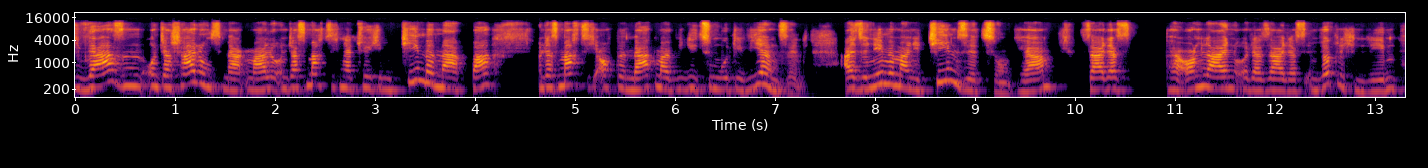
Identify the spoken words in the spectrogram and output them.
diversen Unterscheidungsmerkmale und das macht sich natürlich im Team bemerkbar und das macht sich auch bemerkbar, wie die zu motivieren sind. Also nehmen wir mal eine Teamsitzung, ja, sei das per Online oder sei das im wirklichen Leben.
